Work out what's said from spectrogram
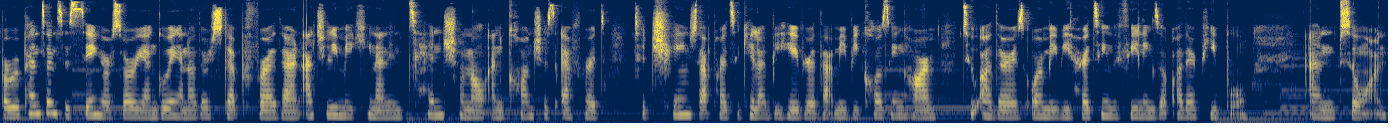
but repentance is saying you're sorry and going another step further and actually making an intentional and conscious effort to change that particular behavior that may be causing harm to others or maybe hurting the feelings of other people and so on.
